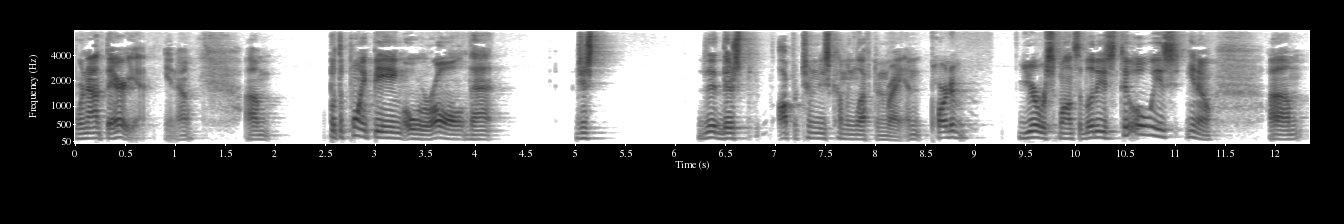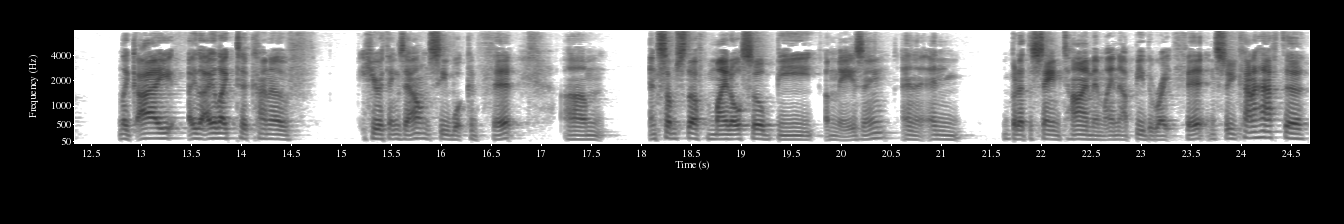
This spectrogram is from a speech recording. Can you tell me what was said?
we're not there yet, you know? Um, but the point being overall that just th- there's opportunities coming left and right. And part of your responsibility is to always, you know, um, like I, I, I, like to kind of hear things out and see what could fit. Um, and some stuff might also be amazing and, and but at the same time, it might not be the right fit. And so you kind of have to,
